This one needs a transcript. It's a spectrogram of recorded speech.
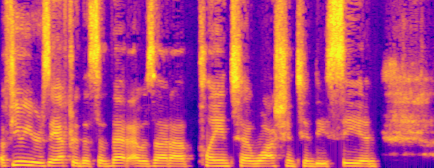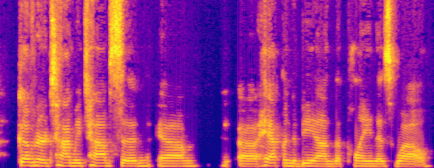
a few years after this event, I was on a plane to Washington, D.C., and Governor Tommy Thompson um, uh, happened to be on the plane as well.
